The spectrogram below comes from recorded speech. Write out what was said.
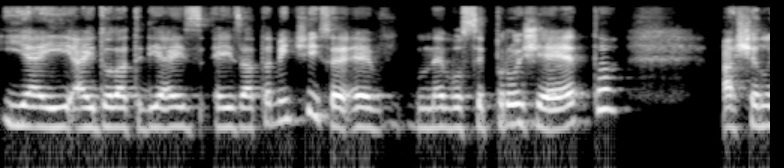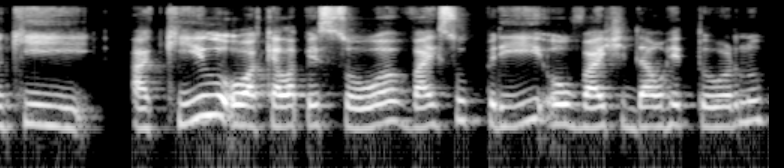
E aí a idolatria é, é exatamente isso, é, é, né, você projeta achando que aquilo ou aquela pessoa vai suprir ou vai te dar o retorno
